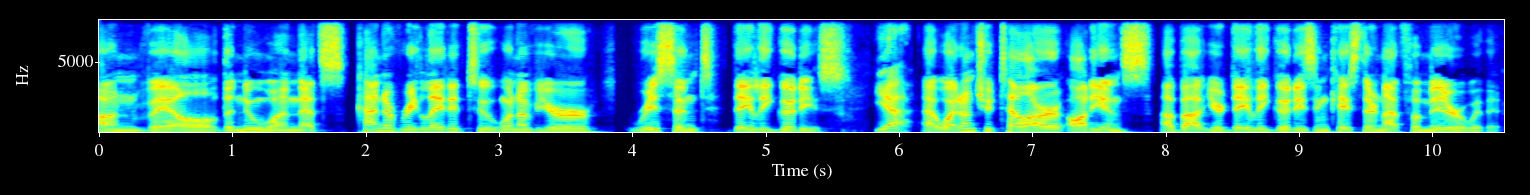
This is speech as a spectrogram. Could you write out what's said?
unveil the new one that's kind of related to one of your recent daily goodies. Yeah, Uh, why don't you tell our audience about your daily goodies in case they're not familiar with it?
